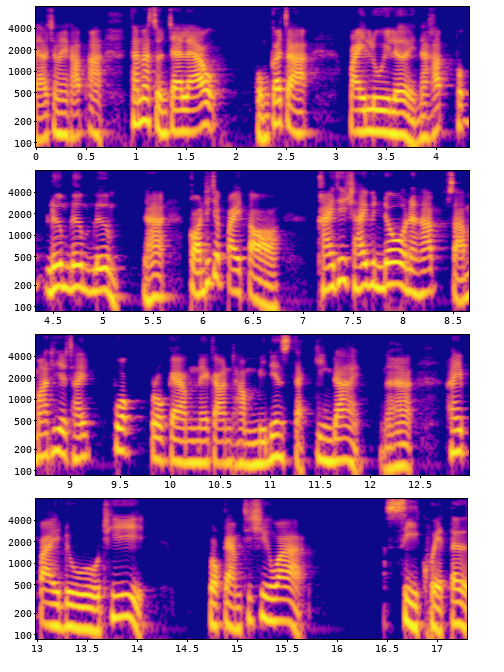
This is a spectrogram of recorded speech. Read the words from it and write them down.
แล้วใช่ไหมครับอะถ้าน่าสนใจแล้วผมก็จะไปลุยเลยนะครับลืมลืมลืมนะฮะก่อนที่จะไปต่อใครที่ใช้ Windows นะครับ สามารถที่จะใช้ พวกโปรแกรมในการทำ median stacking ได้นะฮะ ให้ไปดูที่โปรแกรมที่ชื่อว่า Sequator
